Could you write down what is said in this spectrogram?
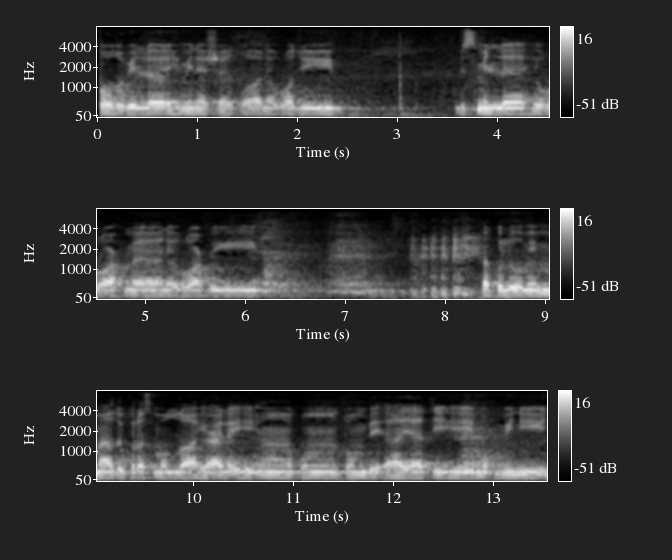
أعوذ بالله من الشيطان الرجيم. بسم الله الرحمن الرحيم. فكلوا مما ذكر اسم الله عليه إن كنتم بآياته مؤمنين.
